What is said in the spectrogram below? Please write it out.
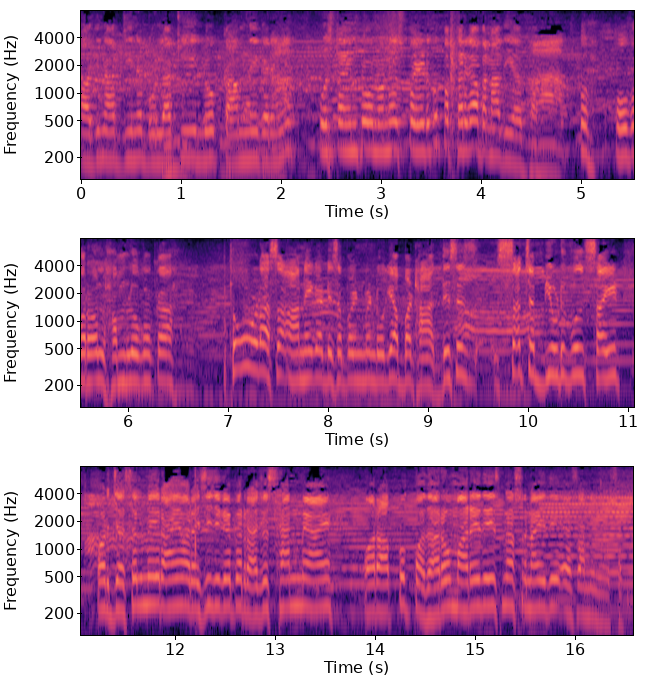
आदिनाथ जी ने बोला कि लोग काम नहीं करेंगे उस टाइम पे उन्होंने उस पेड़ को पत्थर का बना दिया था। हाँ। तो ओवरऑल हम लोगों का थोड़ा सा आने का डिसअपॉइंटमेंट हो गया बट हाँ this is such a beautiful site और जैसलमेर आए और ऐसी जगह पर राजस्थान में आए और आपको पधारो, मारे देश ना सुनाई दे, ऐसा नहीं हो सकता।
